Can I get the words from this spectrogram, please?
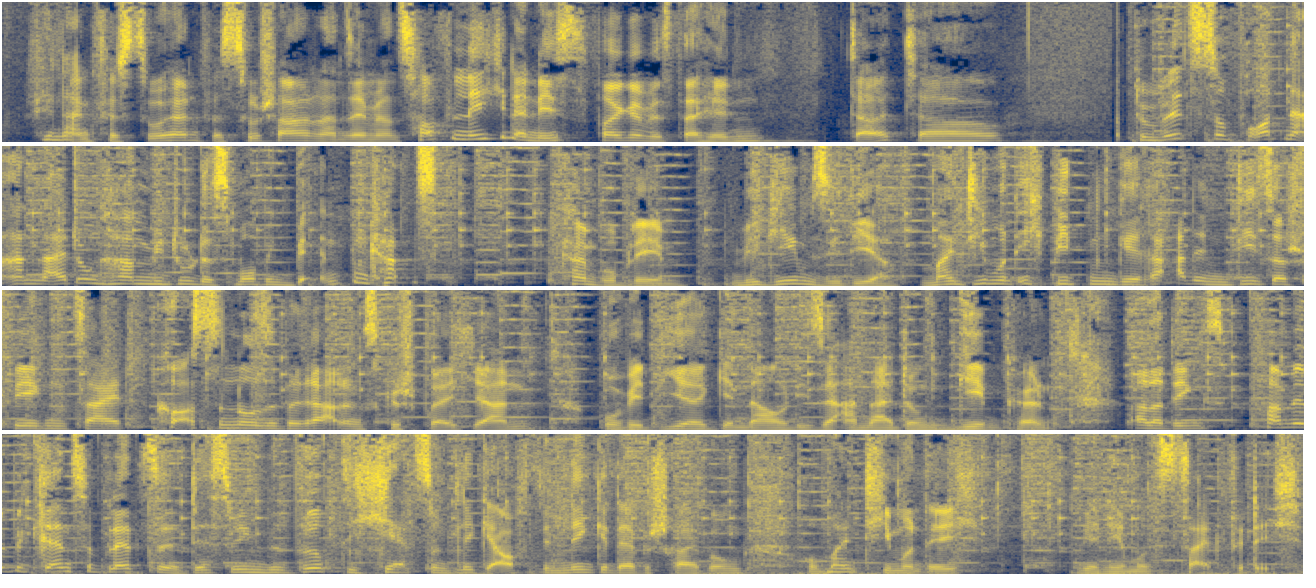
vielen Dank fürs Zuhören, fürs Zuschauen. Dann sehen wir uns hoffentlich in der nächsten Folge. Bis dahin. Ciao, ciao. Du willst sofort eine Anleitung haben, wie du das Mobbing beenden kannst? Kein Problem. Wir geben sie dir. Mein Team und ich bieten gerade in dieser schwierigen Zeit kostenlose Beratungsgespräche an, wo wir dir genau diese Anleitung geben können. Allerdings haben wir begrenzte Plätze, deswegen bewirb dich jetzt und klicke auf den Link in der Beschreibung und mein Team und ich, wir nehmen uns Zeit für dich.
